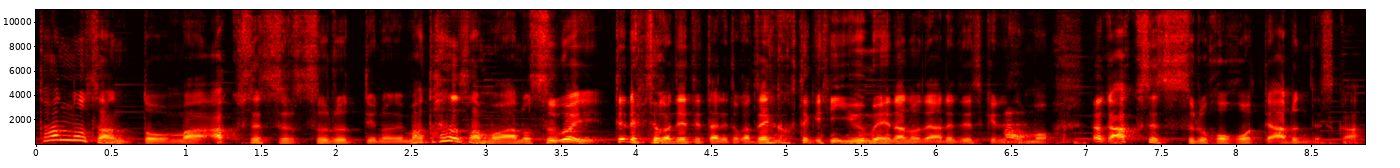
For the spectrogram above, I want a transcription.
丹野さんと、まあ、アクセスするっていうので、まあ、丹野さんもあのすごいテレビとか出てたりとか全国的に有名なのであれですけれども、なんかアクセスする方法ってあるんですか？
